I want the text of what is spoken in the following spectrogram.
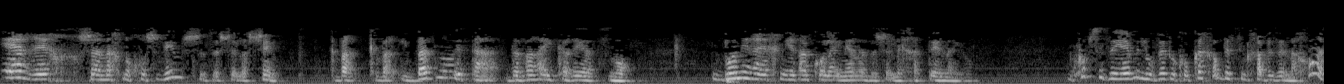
ערך שאנחנו חושבים שזה של השם. כבר, כבר איבדנו את הדבר העיקרי עצמו. בואו נראה איך נראה כל העניין הזה של לחתן היום. במקום שזה יהיה מלווה בכל כך הרבה שמחה, וזה נכון,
